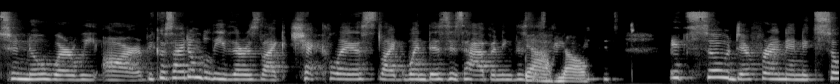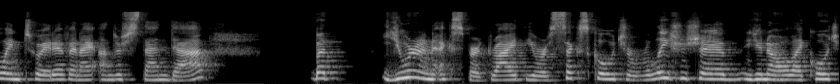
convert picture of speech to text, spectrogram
to know where we are? Because I don't believe there is like checklist, like when this is happening, this yeah, is happening. no. It's, it's so different and it's so intuitive, and I understand that. But you're an expert, right? You're a sex coach or relationship, you know, like coach.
